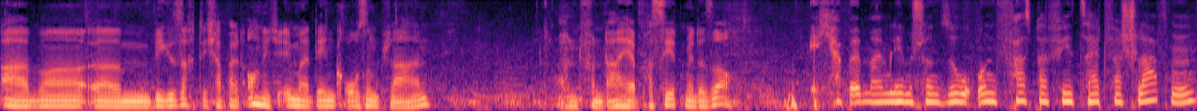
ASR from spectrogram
Aber ähm, wie gesagt, ich habe halt auch nicht immer den großen Plan. Und von daher passiert mir das auch. Ich habe in meinem Leben schon so unfassbar viel Zeit verschlafen.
